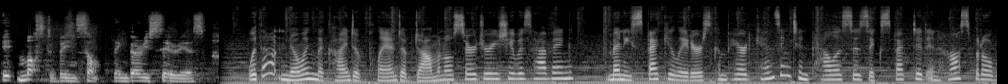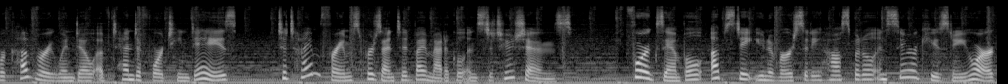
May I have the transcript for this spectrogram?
It must have been something very serious. Without knowing the kind of planned abdominal surgery she was having, many speculators compared Kensington Palace's expected in hospital recovery window of 10 to 14 days to timeframes presented by medical institutions. For example, Upstate University Hospital in Syracuse, New York,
